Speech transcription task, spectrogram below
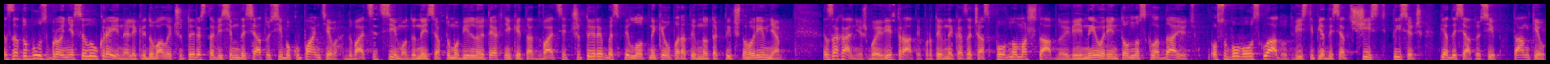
за добу збройні сили України ліквідували 480 осіб окупантів, 27 одиниць автомобільної техніки та 24 безпілотники оперативно-тактичного рівня. Загальні ж бойові втрати противника за час повномасштабної війни орієнтовно складають особового складу 256 тисяч 50 осіб, танків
